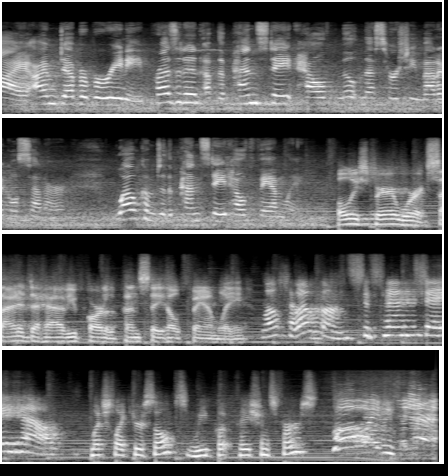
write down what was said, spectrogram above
Hi, I'm Deborah Berini, President of the Penn State Health Milton S. Hershey Medical Center. Welcome to the Penn State Health family. Holy Spirit, we're excited to have you part of the Penn State Health family. Welcome, welcome to Penn State Health. Much like yourselves, we put patients first. Holy Spirit,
